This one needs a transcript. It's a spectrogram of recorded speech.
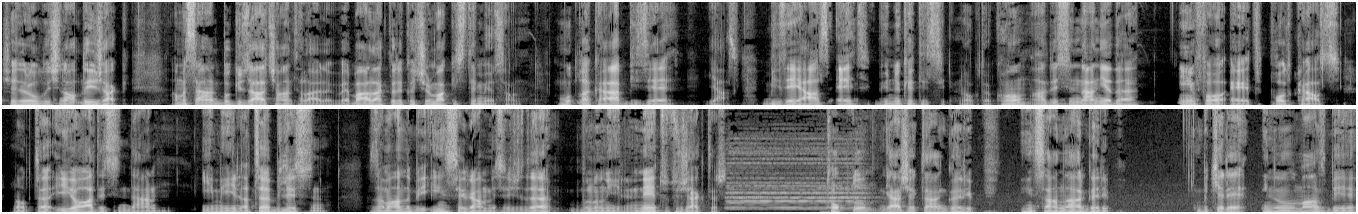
şeyler olduğu için atlayacak. Ama sen bu güzel çantaları ve bardakları kaçırmak istemiyorsan mutlaka bize yaz. Bize yaz at günlüketisi.com adresinden ya da info at adresinden e-mail atabilirsin. Zamanlı bir Instagram mesajı da bunun yerini tutacaktır. Toplum gerçekten garip. İnsanlar garip. Bir kere inanılmaz bir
